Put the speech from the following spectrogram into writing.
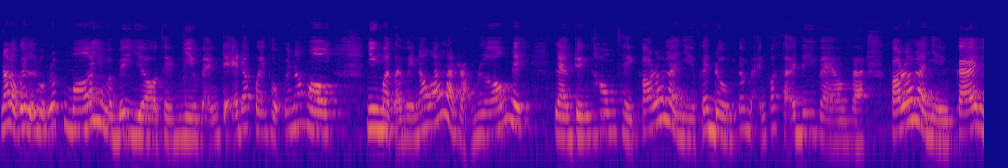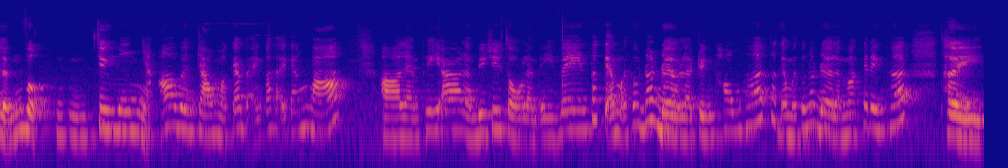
nó là cái lĩnh vực rất mới nhưng mà bây giờ thì nhiều bạn trẻ đã quen thuộc với nó hơn. Nhưng mà tại vì nó quá là rộng lớn đi làm truyền thông thì có rất là nhiều cái đường các bạn có thể đi vào và có rất là nhiều cái lĩnh vực ừ, chuyên môn nhỏ bên trong mà các bạn có thể gắn bó. Uh, làm PR làm digital làm event tất cả mọi thứ đó đều là truyền thông hết, tất cả mọi thứ nó đều là marketing hết, thì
